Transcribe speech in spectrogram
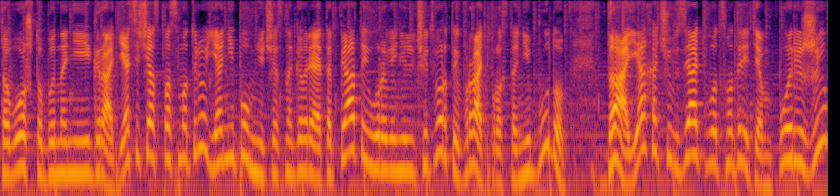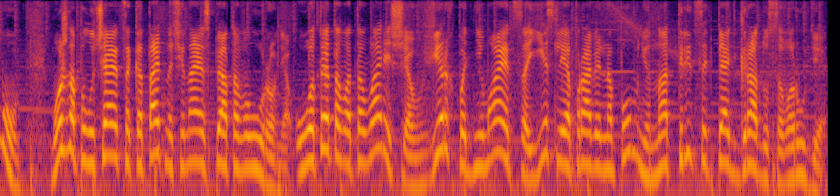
того, чтобы на ней играть. Я сейчас посмотрю, я не помню, честно говоря, это пятый уровень или четвертый, врать просто не буду. Да, я хочу взять, вот смотрите, по режиму можно, получается, катать, начиная с пятого уровня. У вот этого товарища вверх поднимается, если я правильно помню, на 35 градусов орудие.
